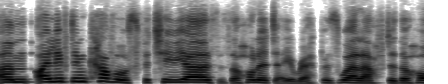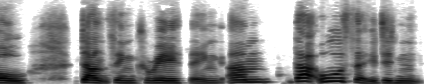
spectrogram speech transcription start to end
um, I lived in Kavos for two years as a holiday rep as well after the whole dancing career thing. Um, that also didn't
